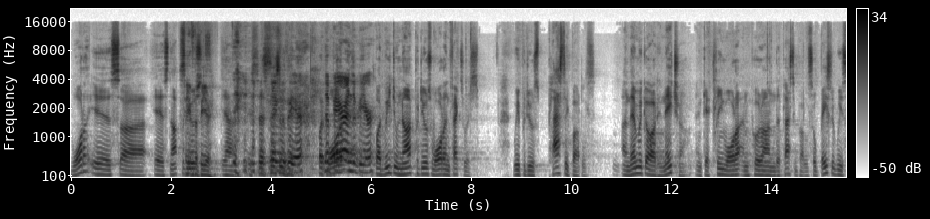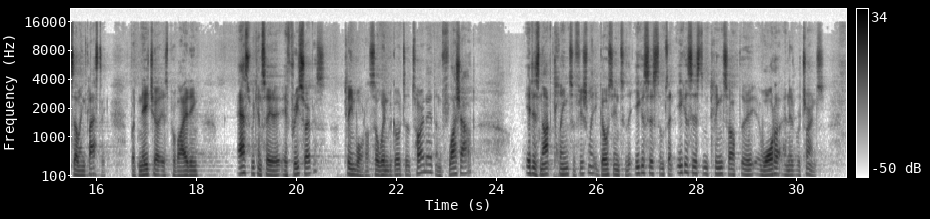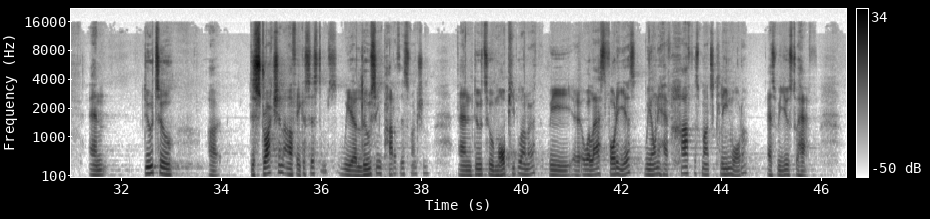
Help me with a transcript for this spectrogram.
Water is uh, is not produced. Save the beer. Yeah, it's just, Save the beer. But the water, beer and the beer. But we do not produce water in factories. We produce plastic bottles, and then we go out in nature and get clean water and put on the plastic bottles. So basically, we're selling plastic, but nature is providing, as we can say, a, a free service, clean water. So when we go to the toilet and flush out, it is not cleaned sufficiently. It goes into the ecosystems, and ecosystem cleans up the water and it returns. And due to uh, destruction of ecosystems, we are losing part of this function. And due to more people on Earth, we, uh, over the last 40 years, we only have half as much clean water as we used to have.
